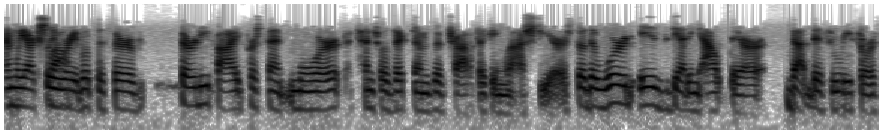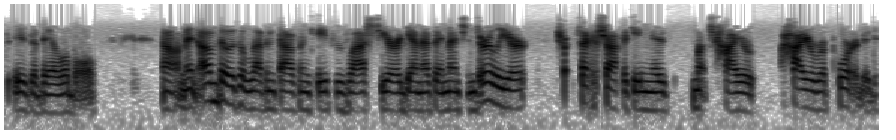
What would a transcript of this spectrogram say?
And we actually wow. were able to serve 35% more potential victims of trafficking last year. So the word is getting out there that this resource is available. Um, and of those 11,000 cases last year, again, as I mentioned earlier, tra- sex trafficking is much higher higher reported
